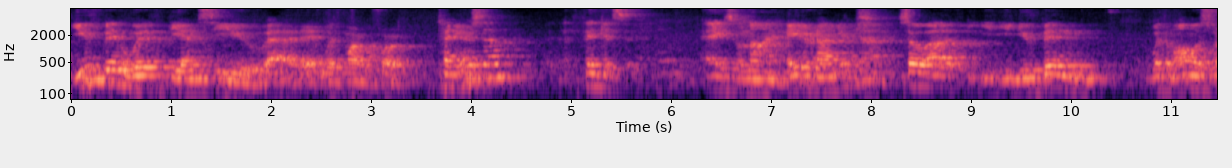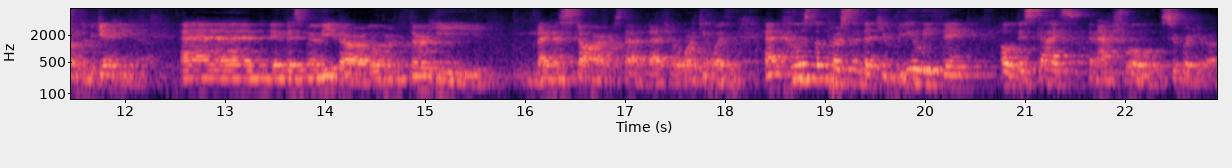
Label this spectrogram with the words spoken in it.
you've been with the MCU uh, with Marvel for 10 years now? I think it's eight or nine. Eight or nine years? Yeah. So uh, y- y- you've been with them almost from the beginning. And in this movie, there are over 30 mega stars that, that you're working with. And who's the person that you really think, oh, this guy's an actual superhero?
